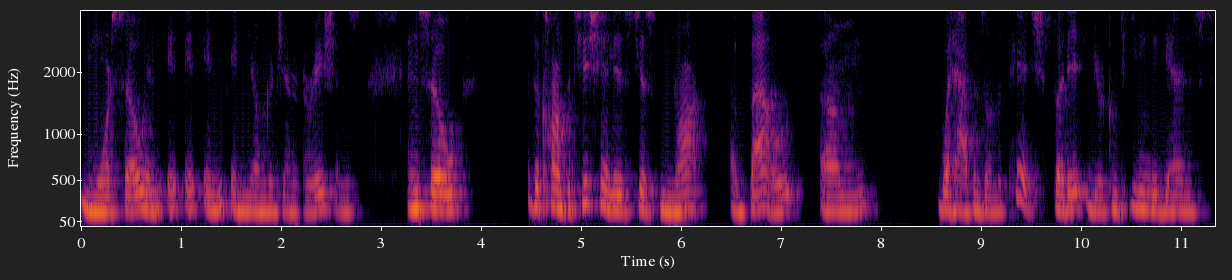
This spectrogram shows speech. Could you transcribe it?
more so in, in, in younger generations. And so the competition is just not about um, what happens on the pitch, but it, you're competing against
